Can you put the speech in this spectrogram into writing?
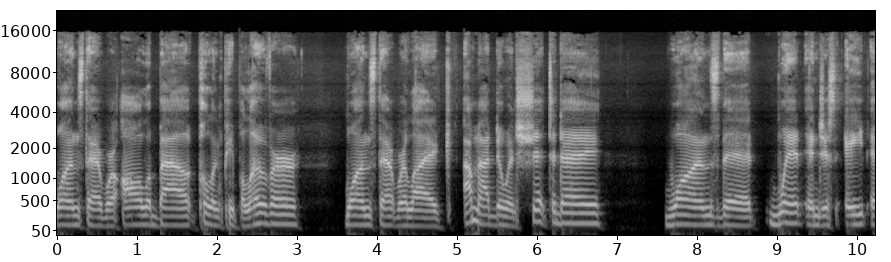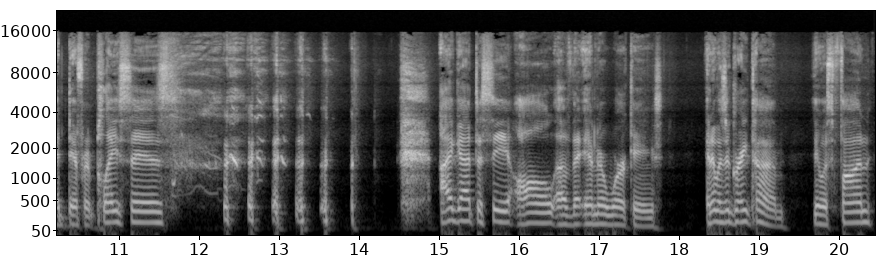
ones that were all about pulling people over, ones that were like, I'm not doing shit today, ones that went and just ate at different places. I got to see all of the inner workings, and it was a great time. It was fun,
